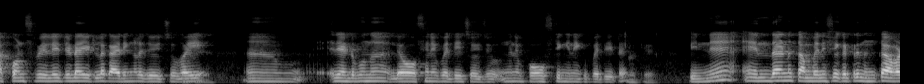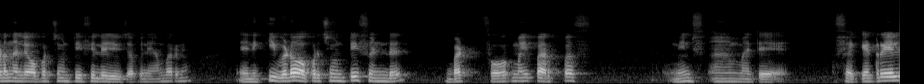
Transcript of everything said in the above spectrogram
അക്കൗണ്ട്സ് റിലേറ്റഡ് ആയിട്ടുള്ള കാര്യങ്ങൾ ചോദിച്ചു. വൈ രണ്ട് മൂന്ന് ലോ ഓഫിനെ പറ്റി ചോദിച്ചു. ഇങ്ങനെ പോസ്റ്റിങ്ങിനെയൊക്കെ പറ്റിയിട്ട്. പിന്നെ എന്താണ് കമ്പനി സെക്രട്ടറി നിങ്ങൾക്ക് അവിടെ നല്ല ഓപ്പർച്യൂണിറ്റീസ് ഇല്ലേ ചോദിച്ചു. അപ്പോൾ ഞാൻ പറഞ്ഞു എനിക്ക് ഇവിടെ ഓപ്പർച്യൂണിറ്റീസ് ഉണ്ട് but for my purpose means മറ്റേ സെക്രട്ടറിയൽ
